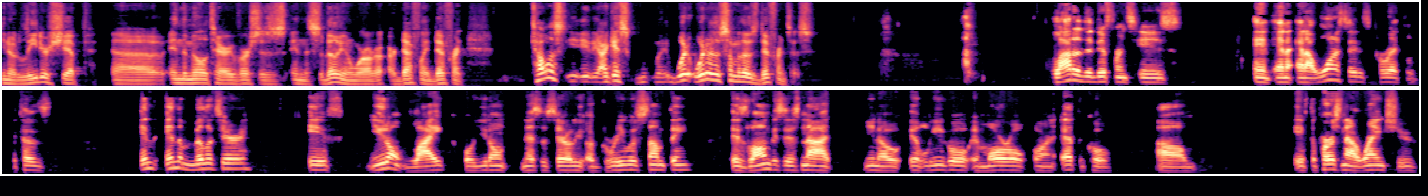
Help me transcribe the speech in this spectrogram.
you know leadership uh, in the military versus in the civilian world are, are, definitely different. Tell us, I guess, what what are some of those differences? A lot of the difference is and and and I want to say this correctly because in in the military, if you don't like or you don't necessarily agree with something, as long as it's not you know illegal, immoral, or unethical, um, if the person outranks you,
